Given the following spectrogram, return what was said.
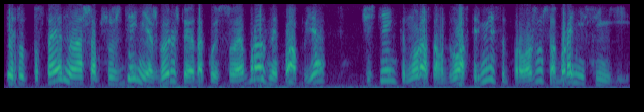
это вот постоянно наше обсуждение, я же говорю, что я такой своеобразный папа, я частенько, ну раз там в 2-3 месяца провожу собрание семьи.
